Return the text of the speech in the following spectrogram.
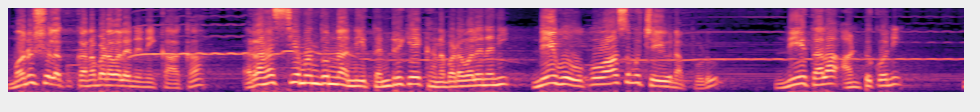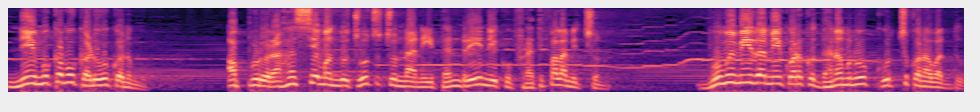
మనుషులకు కనబడవలెనని కాక రహస్యమందున్న నీ తండ్రికే కనబడవలెనని నీవు ఉపవాసము చేయునప్పుడు నీ తల అంటుకొని నీ ముఖము కడుగుకొనుము. అప్పుడు రహస్యమందు చూచుచున్న నీ తండ్రి నీకు ప్రతిఫలమిచ్చును. భూమి మీద మీ కొరకు ధనమును కూర్చుకొనవద్దు.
